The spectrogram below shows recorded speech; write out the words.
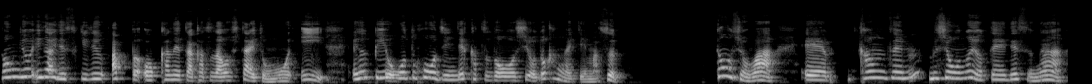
本業以外でスキルアップを兼ねた活動をしたいと思い、NPO 法人で活動をしようと考えています。当初は、えー、完全無償の予定ですが、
